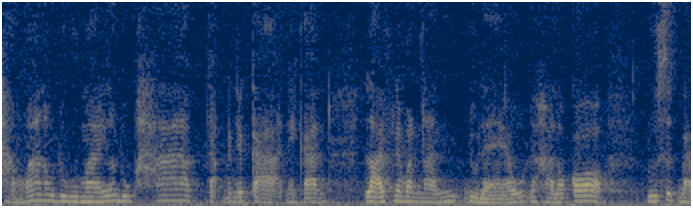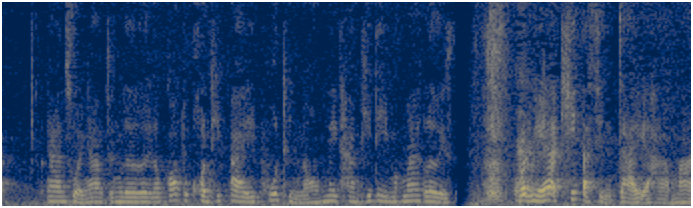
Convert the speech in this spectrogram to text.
ถามว่าเราดูไหมเราดูภาพจากบรรยากาศในการไลฟ์ในวันนั้นอยู่แล้วนะคะแล้วก็รู้สึกแบบ งานสวยงามจังเลย แล้วก็ทุกคนที่ไปพูดถึงน้องในทางที่ดีมาก ๆเลย วันนี้ที่ตัดสินใจอะค่ะมา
